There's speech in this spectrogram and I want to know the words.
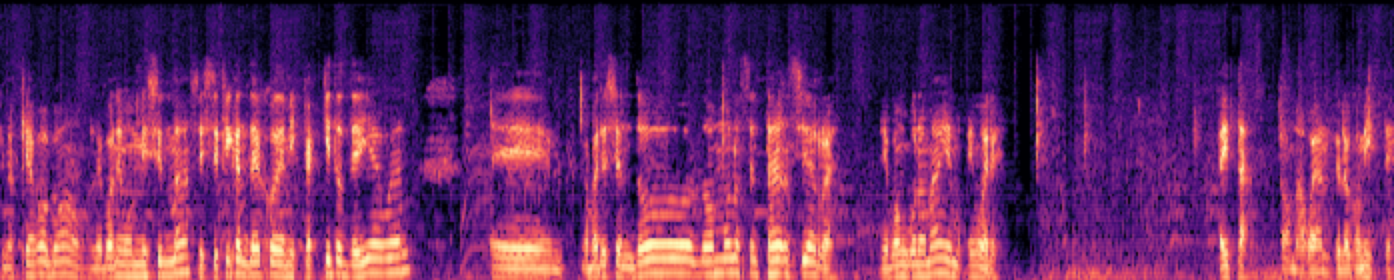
Que nos queda poco. Le ponemos un misil más. Si se fijan debajo de mis casquitos de vida, weón. Eh, aparecen dos, dos monos sentados en sierra. Le pongo uno más y, y muere. Ahí está. Toma, weón, te lo comiste.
